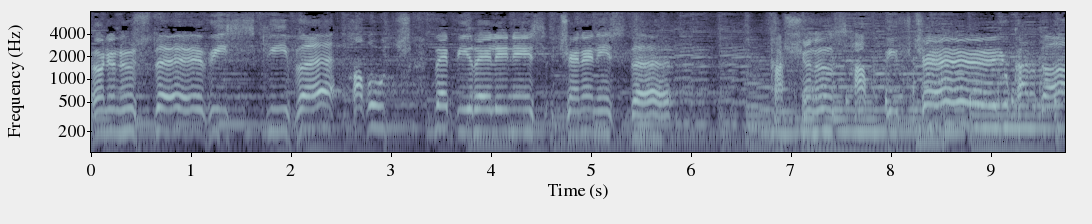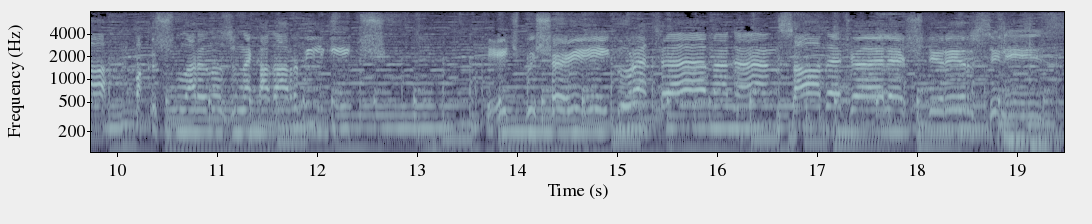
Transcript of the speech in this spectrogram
Önünüzde viski ve havuç Ve bir eliniz çenenizde. Kaşınız hafifçe yukarıda Bakışlarınız ne kadar bilgiç. Hiçbir şey üretemeden sadece eleştirirsiniz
